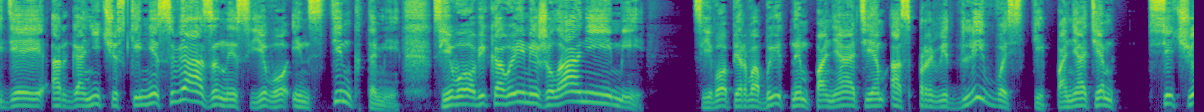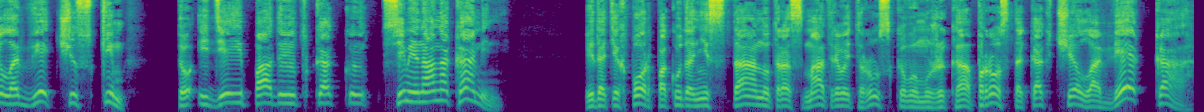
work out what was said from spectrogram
идеи органически не связаны с его инстинктами, с его вековыми желаниями, с его первобытным понятием о справедливости, понятием всечеловеческим, то идеи падают, как семена на камень. И до тех пор, покуда не станут рассматривать русского мужика просто как человека,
